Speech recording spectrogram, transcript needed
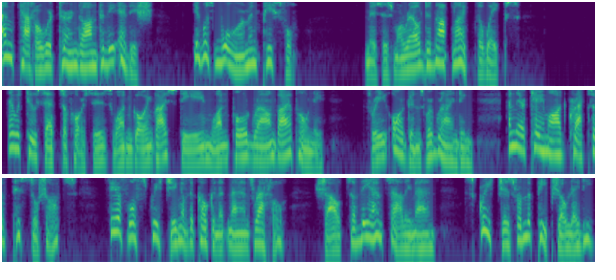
and cattle were turned on to the Eddish. It was warm and peaceful. Mrs. Morel did not like the wakes. There were two sets of horses, one going by steam, one pulled round by a pony. Three organs were grinding, and there came odd cracks of pistol shots, fearful screeching of the coconut man's rattle, shouts of the Aunt Sally man, screeches from the peep show lady,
